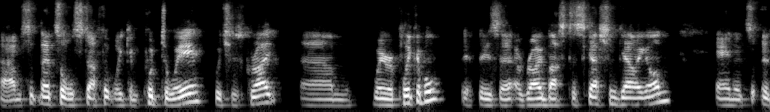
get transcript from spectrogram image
Um, so that's all stuff that we can put to air, which is great. Um, where applicable, if there's a, a, robust discussion going on, and it's the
